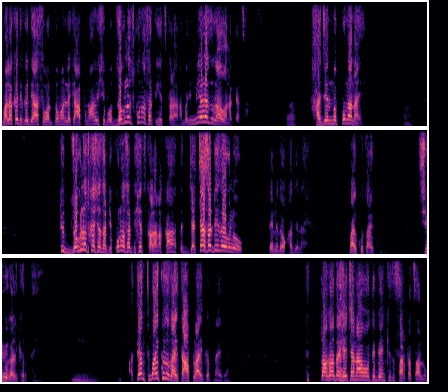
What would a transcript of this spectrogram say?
मला कधी कधी असं वाटतं म्हणलं की आपण आयुष्यभर जगलोच कोणासाठी हेच कळा ना? म्हणजे मेळच गावा ना त्याचा. हा? जन्म पुन्हा नाही. तू जगलोच कशासाठी? कोणासाठी हेच कळा ना? का? तर ज्याच्यासाठी जगलो त्याने धोका दिलाय. बायकोच ऐकून. शिवीगाळी करताय. त्यांत बायकोच ऐकतं आपलं ऐकत नाही का? ती तगादा ह्याच्या नावावर ते बँकेचं सारखा चालू.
